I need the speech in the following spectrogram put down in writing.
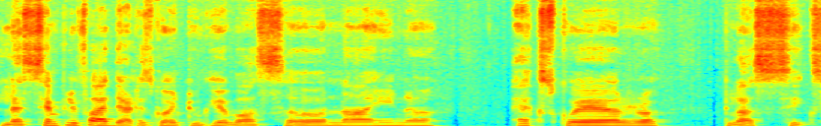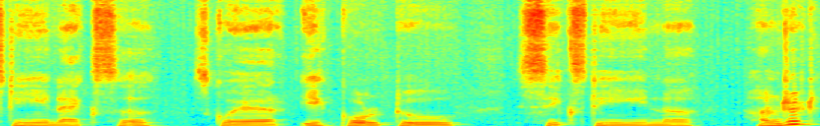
Let's simplify that is going to give us uh, 9 uh, x square plus 16x uh, square equal to 1600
